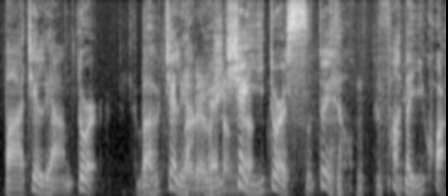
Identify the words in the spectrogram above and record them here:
把这两对儿。不，这两个人这一对儿死对头 放在一块儿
